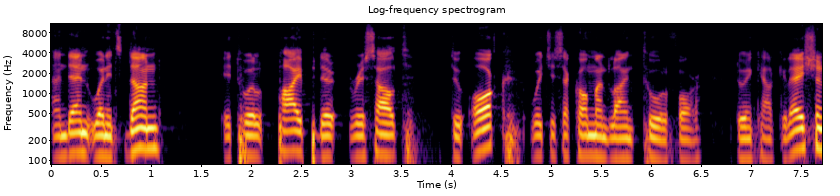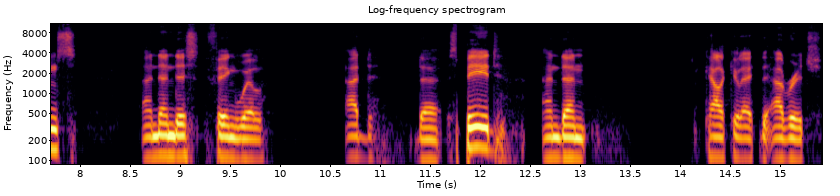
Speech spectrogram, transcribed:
And then when it's done, it will pipe the result to awk, which is a command line tool for doing calculations. And then this thing will add the speed and then calculate the average.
